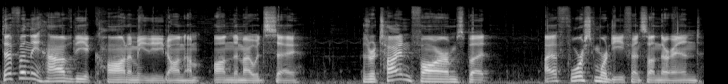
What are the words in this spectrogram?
Definitely have the economy lead on them, on them I would say. Because we're tied in farms, but I have forced more defense on their end.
